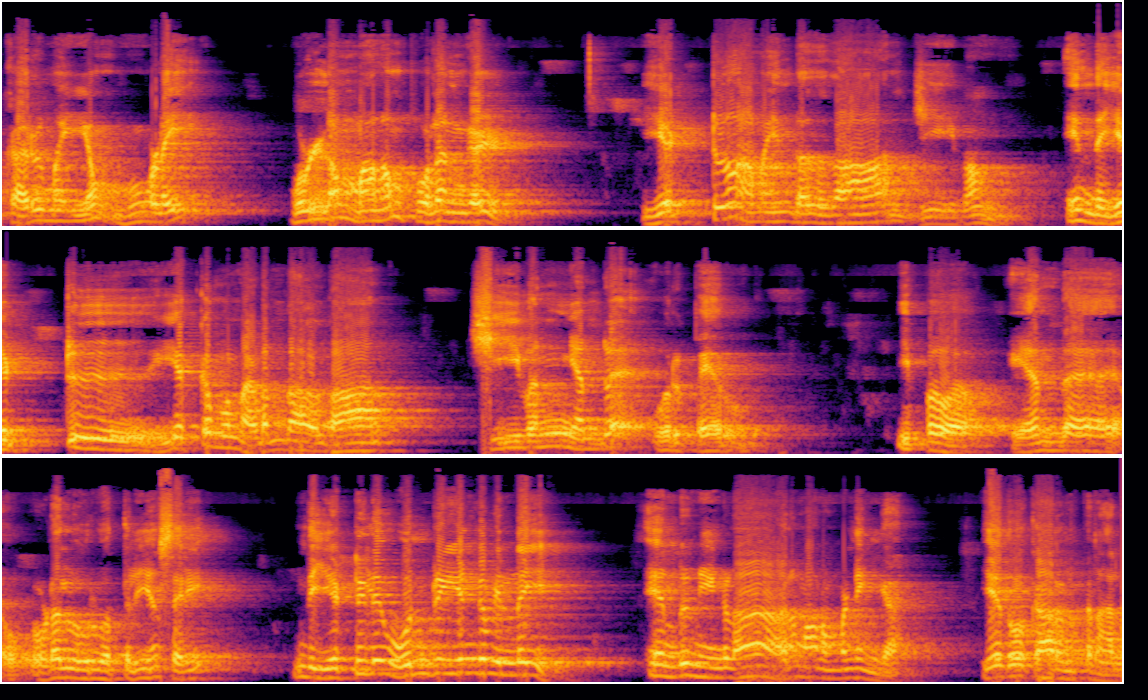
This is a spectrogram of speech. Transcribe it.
கருமையம் மூளை உள்ளம் மனம் புலன்கள் எட்டும் அமைந்ததுதான் ஜீவம். இந்த எட்டு இயக்கமும் நடந்தால்தான் சீவன் என்ற ஒரு பெயர் உண்டு. இப்போ எந்த உடல் உருவத்திலையும் சரி இந்த எட்டிலே ஒன்று இயங்கவில்லை என்று நீங்களா அனுமானம் பண்ணீங்க. ஏதோ காரணத்தினால.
